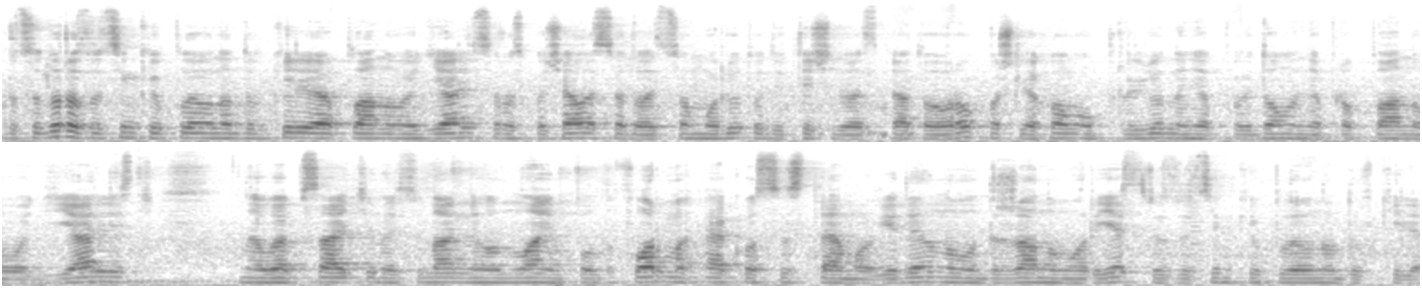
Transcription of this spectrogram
Процедура з оцінки впливу на довкілля планової діяльності розпочалася 27 лютого 2025 року шляхом оприлюднення повідомлення про планову діяльність на веб-сайті національної онлайн-платформи Екосистема в єдиному державному реєстрі з оцінки впливу на довкілля.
